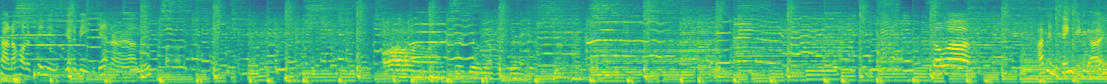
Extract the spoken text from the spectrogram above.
Kind of hot opinions you're going to be getting around this part. Oh, doing another day. So, uh, I've been thinking, guys.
